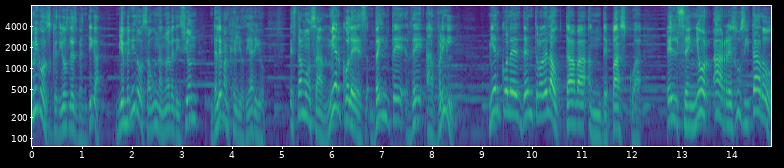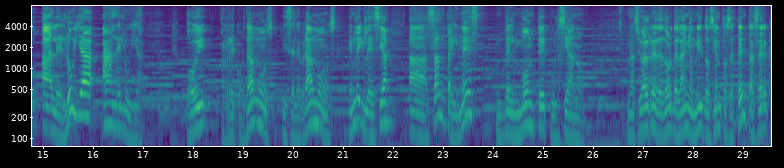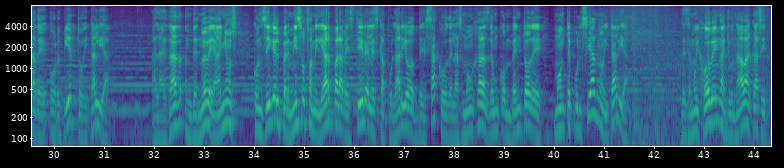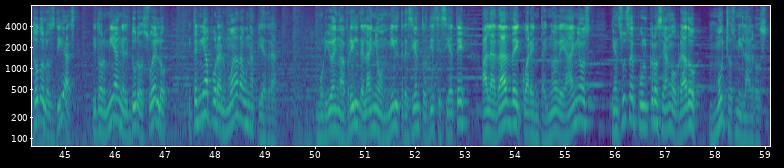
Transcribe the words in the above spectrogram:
Amigos, que Dios les bendiga. Bienvenidos a una nueva edición del Evangelio Diario. Estamos a miércoles 20 de abril, miércoles dentro de la octava de Pascua. El Señor ha resucitado. Aleluya, aleluya. Hoy recordamos y celebramos en la iglesia a Santa Inés del Monte Pulciano. Nació alrededor del año 1270 cerca de Orvieto, Italia. A la edad de nueve años consigue el permiso familiar para vestir el escapulario de saco de las monjas de un convento de Montepulciano, Italia. Desde muy joven ayunaba casi todos los días y dormía en el duro suelo y tenía por almohada una piedra. Murió en abril del año 1317 a la edad de 49 años y en su sepulcro se han obrado muchos milagros.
